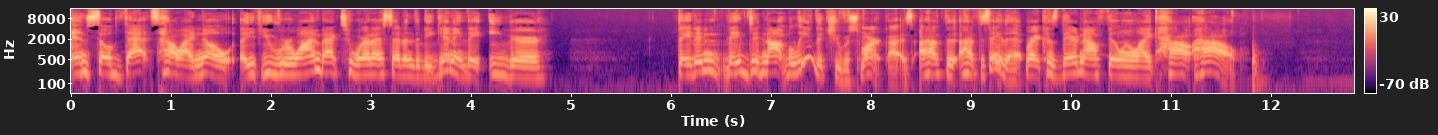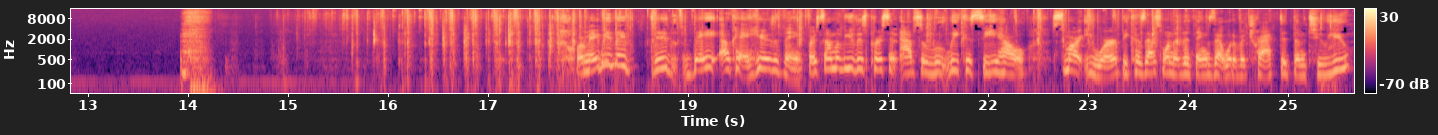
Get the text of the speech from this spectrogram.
And so that's how I know. If you rewind back to what I said in the beginning, they either they didn't they did not believe that you were smart, guys. I have to I have to say that, right? Cuz they're now feeling like how how Or maybe they did, they, okay, here's the thing. For some of you, this person absolutely could see how smart you were because that's one of the things that would have attracted them to you.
